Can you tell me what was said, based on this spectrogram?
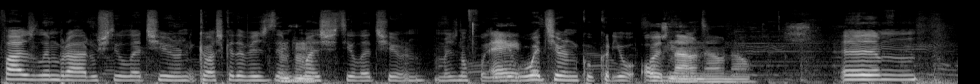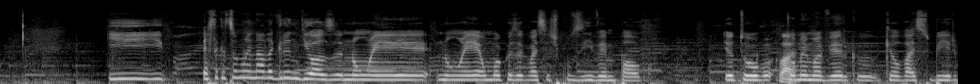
faz lembrar o estilo Ed Sheeran, que eu acho que cada vez dizemos uhum. mais estilo Ed Sheeran, mas não foi é... o Ed Sheeran que o criou. Pois obviamente. não, não, não. Um, e esta canção não é nada grandiosa, não é, não é uma coisa que vai ser explosiva em palco. Eu estou claro. mesmo a ver que, que ele vai subir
